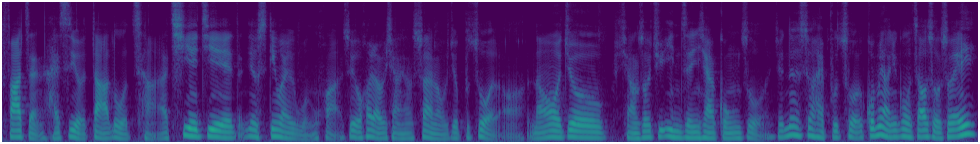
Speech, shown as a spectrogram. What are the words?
发展还是有大落差啊，企业界又是另外一个文化，所以我后来我想想算了，我就不做了啊，然后就想说去应征一下工作，就那时候还不错，国民党就跟我招手说，哎。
